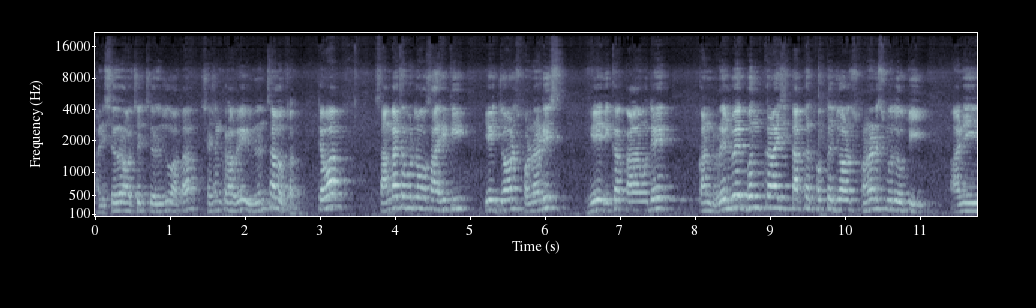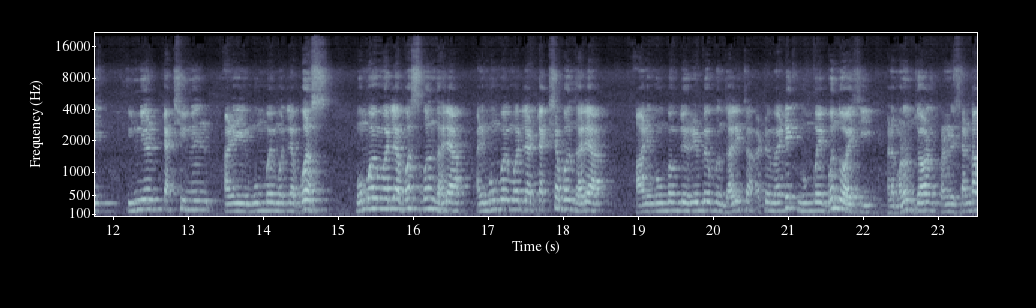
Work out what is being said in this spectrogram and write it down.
आणि शरदरावचे चिरंजीव आता शशांकराव हे युनियन चालवतात. तेव्हा सांगायचं म्हटलं असं आहे की हे जॉर्ज फर्नांडिस हे एका काळामध्ये कारण रेल्वे बंद करायची ताकद फक्त जॉर्ज फर्नांडिसमध्ये होती आणि युनियन टॅक्सी युनियन आणि मुंबईमधल्या बस मुंबईमधल्या बस बंद झाल्या आणि मुंबईमधल्या टॅक्स्या बंद झाल्या आणि मुंबईमधली रेल्वे बंद झाली तर ऑटोमॅटिक मुंबई बंद व्हायची. आणि म्हणून जॉर्ज फर्नांडिस यांना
